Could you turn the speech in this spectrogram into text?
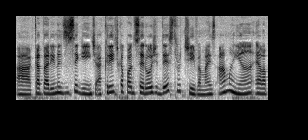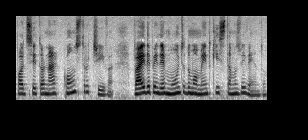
A Catarina diz o seguinte: a crítica pode ser hoje destrutiva, mas amanhã ela pode se tornar construtiva. Vai depender muito do momento que estamos vivendo.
